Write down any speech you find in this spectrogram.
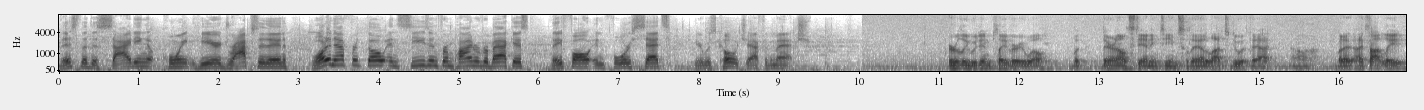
This the deciding point here, drops it in. What an effort, though, and season from Pine River Backus. They fall in four sets. Here was Coach after the match. Early, we didn't play very well, but they're an outstanding team, so they had a lot to do with that. Uh, but I, I, thought late,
